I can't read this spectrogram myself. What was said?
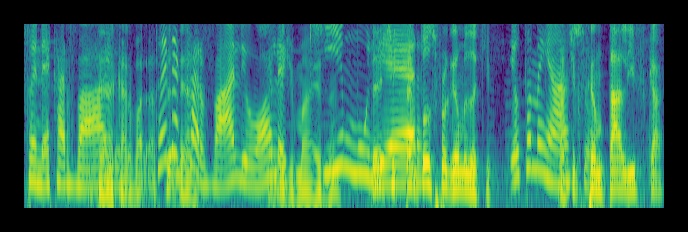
Tânia Carvalho. Tânia Carvalho. Tânia Tânia- Carvalho, olha, Tânia é demais, que né? Tânia Tinha que mulher. estar em todos os programas aqui. Eu também Ela acho. tinha que sentar ali e ficar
